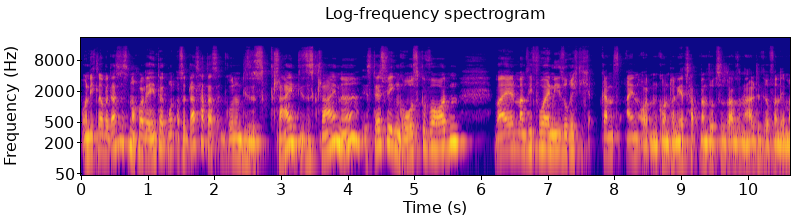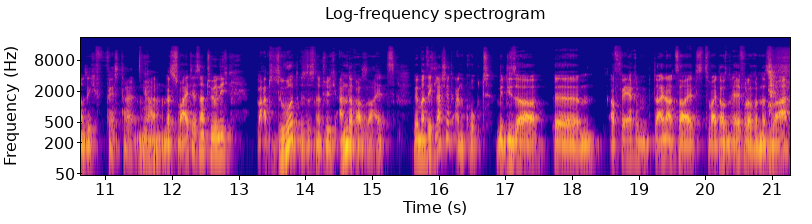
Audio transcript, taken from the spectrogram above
Und ich glaube, das ist nochmal der Hintergrund. Also das hat das im Grunde dieses klein, dieses kleine ist deswegen groß geworden, weil man sie vorher nie so richtig ganz einordnen konnte. Und jetzt hat man sozusagen so einen Haltegriff, an dem man sich festhalten kann. Ja. Und das zweite ist natürlich, absurd ist es natürlich andererseits, wenn man sich Laschet anguckt mit dieser ähm, Affäre seinerzeit 2011 oder wann das war,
